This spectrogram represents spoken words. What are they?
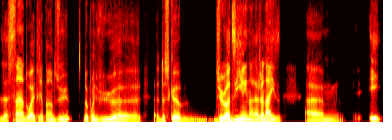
le sang doit être répandu d'un point de vue euh, de ce que Dieu a dit hein, dans la Genèse. Euh, et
